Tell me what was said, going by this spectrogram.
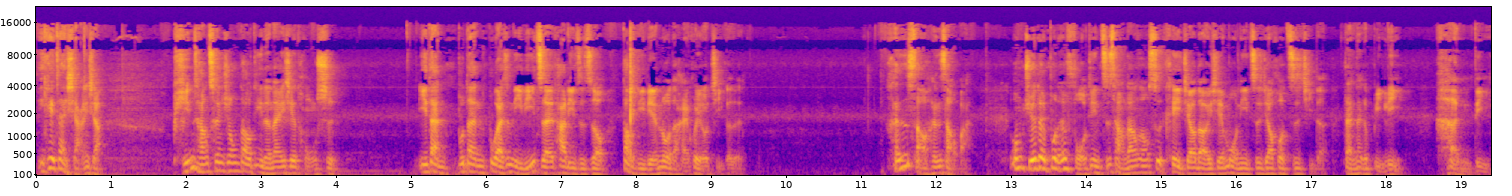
你可以再想一想，平常称兄道弟的那一些同事，一旦不但不管是你离职还是他离职之后，到底联络的还会有几个人？很少很少吧。我们绝对不能否定，职场当中是可以交到一些莫逆之交或知己的，但那个比例很低。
